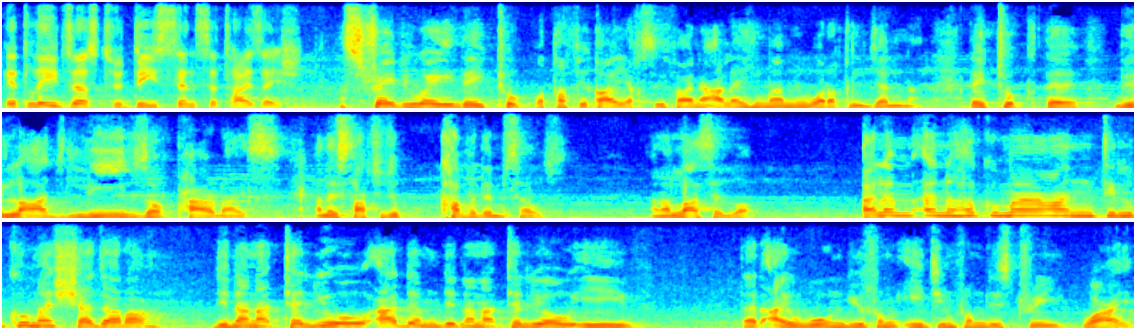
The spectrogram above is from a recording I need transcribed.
It leads us to desensitization. And straight away they took وَطَفِقَا يَخْصِفَانِ عَلَيْهِمَا مِنْ وَرَقِ الْجَنَّةِ They took the, the large leaves of paradise and they started to cover themselves. And Allah said what? أَلَمْ أَنْهَكُمَا عَنْ تِلْكُمَا الشَّجَرَةِ Did I not tell you, O Adam, did I not tell you, O Eve, that I warned you from eating from this tree? Why?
